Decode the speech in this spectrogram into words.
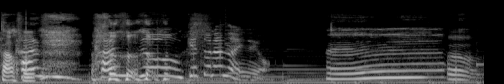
多感情を受け取らないのよ。へえうん。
